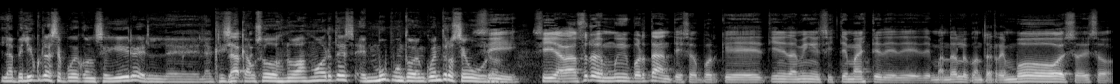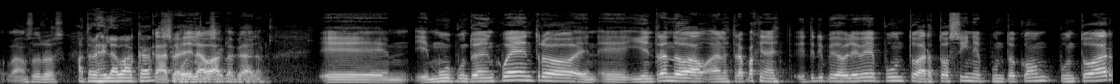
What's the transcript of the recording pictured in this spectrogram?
La película se puede conseguir, el, eh, La crisis causó dos nuevas muertes, en Mu Punto de Encuentro seguro. Sí, sí, a nosotros es muy importante eso, porque tiene también el sistema este de, de- de mandarlo contra reembolso, eso, a nosotros... A través de la vaca. A través de la vaca, claro. eh, y en Mu punto de encuentro en, eh, y entrando a, a nuestra página www.artocine.com.ar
